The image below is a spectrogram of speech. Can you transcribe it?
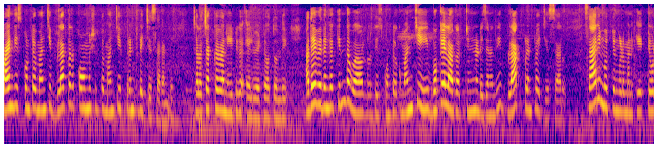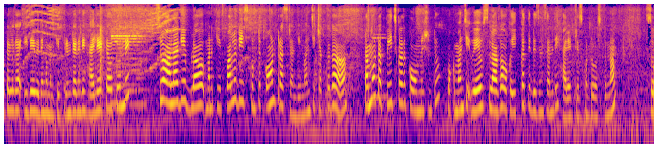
పైన తీసుకుంటే మంచి బ్లాక్ కలర్ కాంబినేషన్తో మంచి ప్రింటెడ్ ఇచ్చేసారండి. చాలా చక్కగా నీట్గా ఎలివేట్ అవుతుంది. అదేవిధంగా కింద బార్డర్ తీసుకుంటే ఒక మంచి బొకే లాగా చిన్న డిజైన్ అనేది బ్లాక్ ప్రింట్లో ఇచ్చేసారు. శారీ మొత్తం కూడా మనకి టోటల్గా ఇదే విధంగా మనకి ప్రింట్ అనేది హైలైట్ అవుతుంది. సో అలాగే బ్లౌ మనకి పళ్ళు తీసుకుంటే కాంట్రాస్ట్ అండి. మంచి చక్కగా టమోటా పీచ్ కలర్ కాంబినేషన్తో ఒక మంచి వేవ్స్ లాగా ఒక ఇక్కత్తి డిజైన్స్ అనేది హైలైట్ చేసుకుంటూ వస్తున్నాం. సో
